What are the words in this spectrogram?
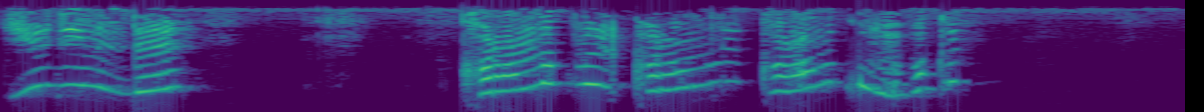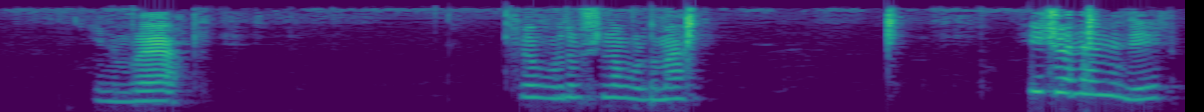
girdiğimizde karanlık ve karanlık karanlık oluyor bakın. Gelin buraya. Şuna vurdum şuna vurdum ha. Hiç önemli değil.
